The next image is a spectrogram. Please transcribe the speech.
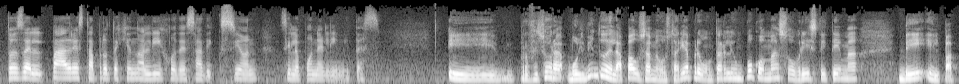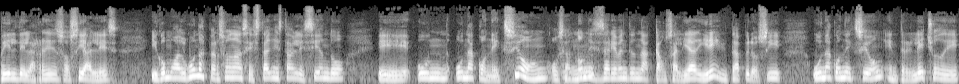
Entonces el padre está protegiendo al hijo de esa adicción si le pone límites. Y profesora, volviendo de la pausa, me gustaría preguntarle un poco más sobre este tema del papel de las redes sociales y cómo algunas personas están estableciendo eh, una conexión, o sea, no necesariamente una causalidad directa, pero sí una conexión entre el hecho de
